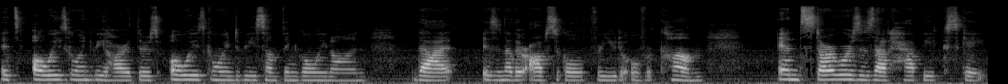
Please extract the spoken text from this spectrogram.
it's always going to be hard. There's always going to be something going on that is another obstacle for you to overcome. And Star Wars is that happy escape.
